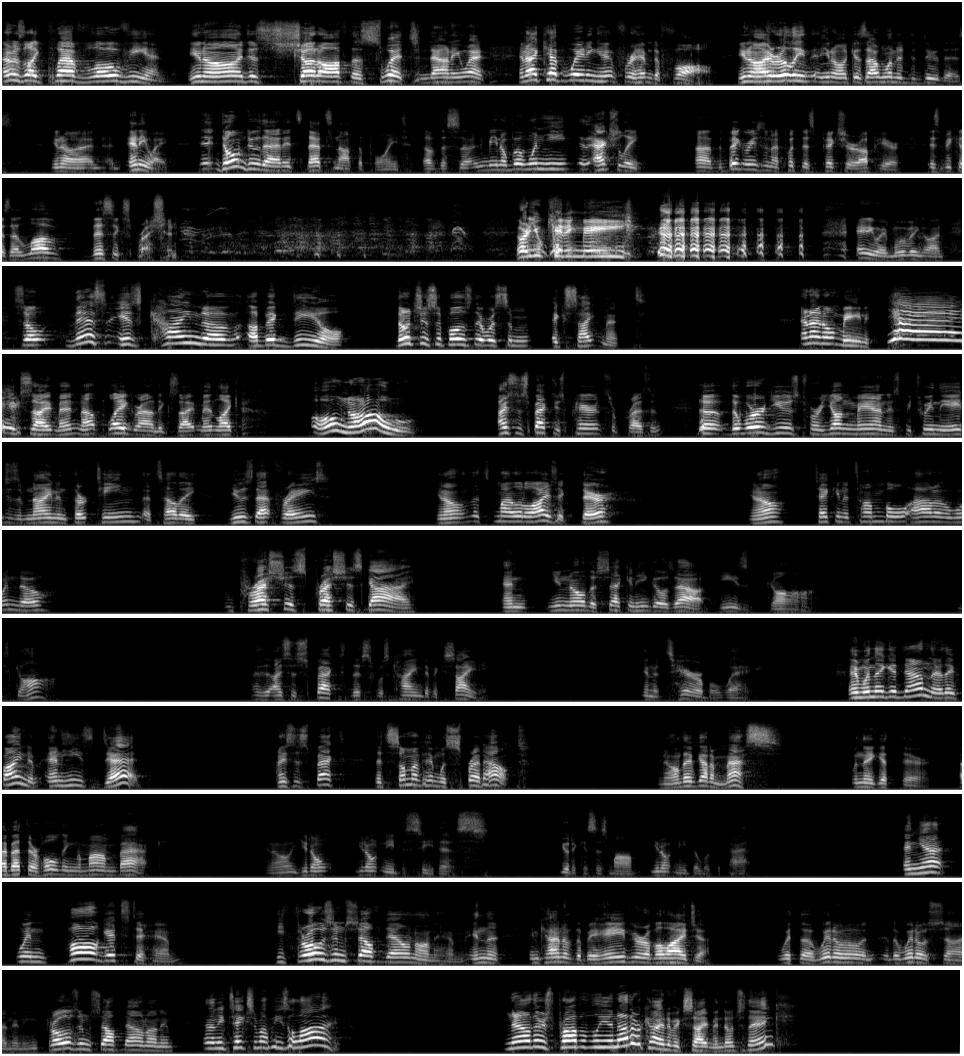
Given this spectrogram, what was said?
and it was like Pavlovian. You know, I just shut off the switch and down he went. And I kept waiting for him to fall. You know, I really, you know, because I wanted to do this. You know, and, anyway, eh, don't do that. It's that's not the point of this. You know, but when he actually, uh, the big reason I put this picture up here is because I love this expression. Are you kidding me? Anyway, moving on. So, this is kind of a big deal. Don't you suppose there was some excitement? And I don't mean, yay, excitement, not playground excitement, like, oh no. I suspect his parents were present. The, the word used for young man is between the ages of 9 and 13. That's how they use that phrase. You know, that's my little Isaac there. You know, taking a tumble out of the window. Precious, precious guy. And you know, the second he goes out, he's gone. He's gone. I, I suspect this was kind of exciting in a terrible way. And when they get down there, they find him, and he's dead. I suspect that some of him was spread out. You know, they've got a mess when they get there. I bet they're holding the mom back. You know, you don't you don't need to see this. Eutychus's mom. You don't need to look at that. And yet, when Paul gets to him, he throws himself down on him in the in kind of the behavior of Elijah with the widow and the widow's son, and he throws himself down on him, and then he takes him up. He's alive. Now there's probably another kind of excitement, don't you think?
